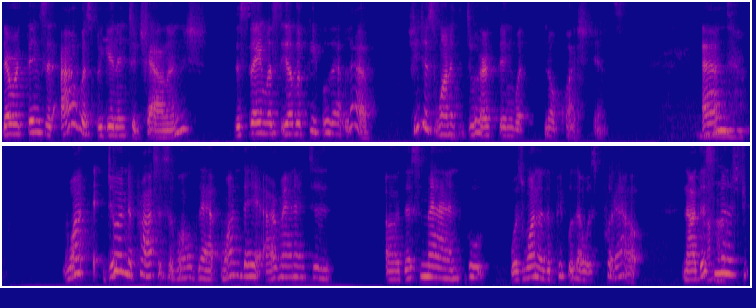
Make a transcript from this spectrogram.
there were things that I was beginning to challenge, the same as the other people that left. She just wanted to do her thing with no questions. And one during the process of all that, one day I ran into uh, this man who was one of the people that was put out. Now, this uh-huh. ministry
